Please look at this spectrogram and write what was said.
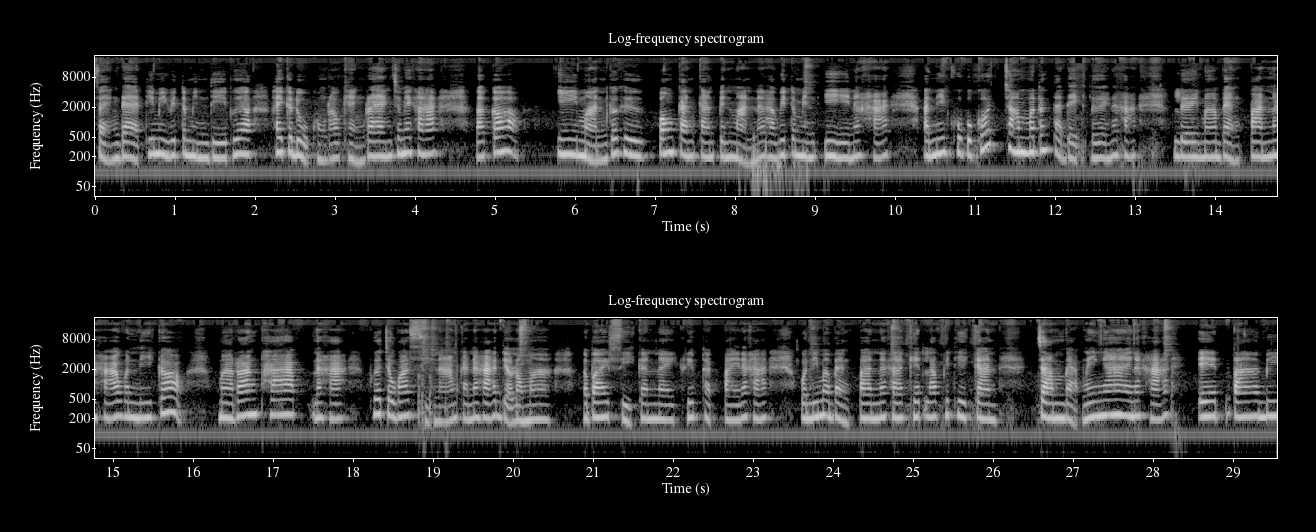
แสงแดดที่มีวิตามินดี เพื่อให้กระดูกของเราแข็งแรงใช่ไหมคะ แล้วก็ E หมันก็คือป้องกันการเป็นหมันนะคะ วิตามิน E นะคะ อันนี้ครูปุกก็จำมาตั้งแต่เด็กเลยนะคะ เลยมาแบ่งปันนะคะ วันนี้ก็ มาร่างภาพนะคะ เพื่อจะวาดสีน้ำกันนะคะ เดี๋ยวเรามาระบายสีกันในคลิปถัดไปนะคะ วันนี้มาแบ่งปันนะคะ เคล็ดลับวิธีการจำแบบง่ายๆนะคะเอตาบี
